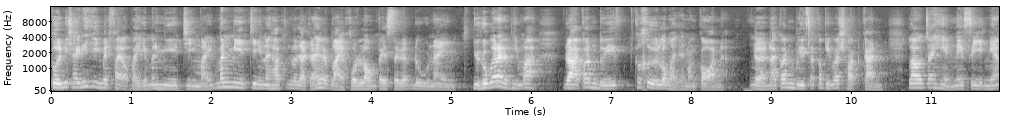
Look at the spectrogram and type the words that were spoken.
ปืนที่ใช้ที่จริงเป็นไฟออกไปอย่างเงี้ยมันมีจริงไหมมันมีจริงนะครับ เราอยากจะให้แบบหลายคนลองไป search ดูใน YouTube ก็ได้พิมพ์ว่า Dragon Breath ก็คือลมหายใจมังกรอะ เออ Dragon Breath แล้วก็พิมพ์ว่า shotgun เราจะเห็นในซีนเนี้ย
